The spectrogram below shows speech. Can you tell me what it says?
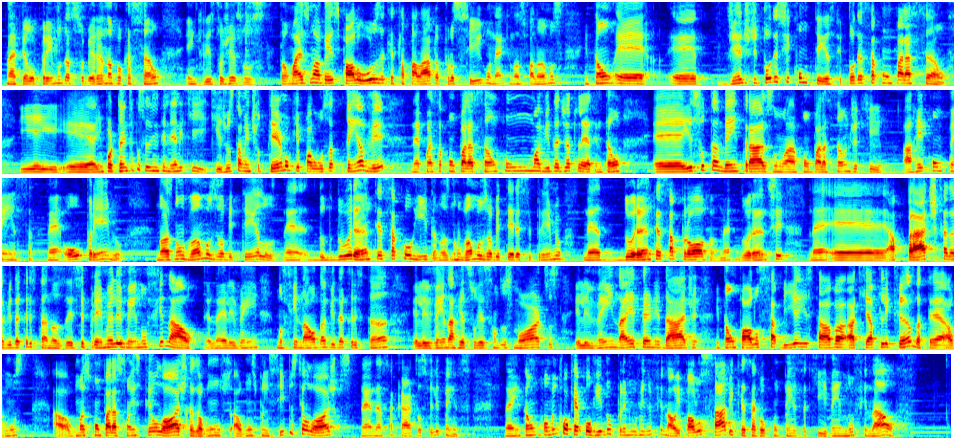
né, pelo prêmio da soberana vocação em Cristo Jesus. Então, mais uma vez, Paulo usa que essa palavra prossigo, né, que nós falamos. Então, é, é diante de todo esse contexto e toda essa comparação, e é importante vocês entenderem que, que justamente o termo que Paulo usa tem a ver né, com essa comparação com uma vida de atleta. Então, é, isso também traz uma comparação de que a recompensa né, ou o prêmio nós não vamos obtê-lo né, durante essa corrida, nós não vamos obter esse prêmio né, durante essa prova, né, durante é, a prática da vida cristã. Esse prêmio ele vem no final, né, ele vem no final da vida cristã, ele vem na ressurreição dos mortos, ele vem na eternidade. Então Paulo sabia e estava aqui aplicando até alguns algumas comparações teológicas, alguns, alguns princípios teológicos né, nessa carta aos Filipenses. Né? Então, como em qualquer corrida, o prêmio vem no final. E Paulo sabe que essa recompensa que vem no final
